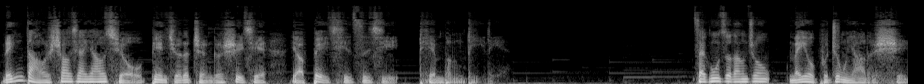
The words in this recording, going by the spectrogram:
领导稍加要求，便觉得整个世界要背弃自己，天崩地裂。在工作当中，没有不重要的事，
